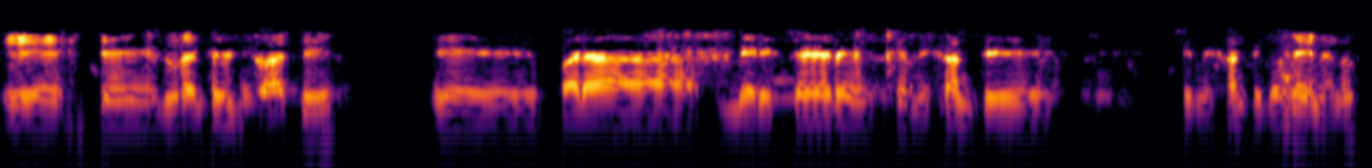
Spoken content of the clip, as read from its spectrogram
eh, este, durante el debate eh, para merecer eh, semejante semejante condena, ¿no?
